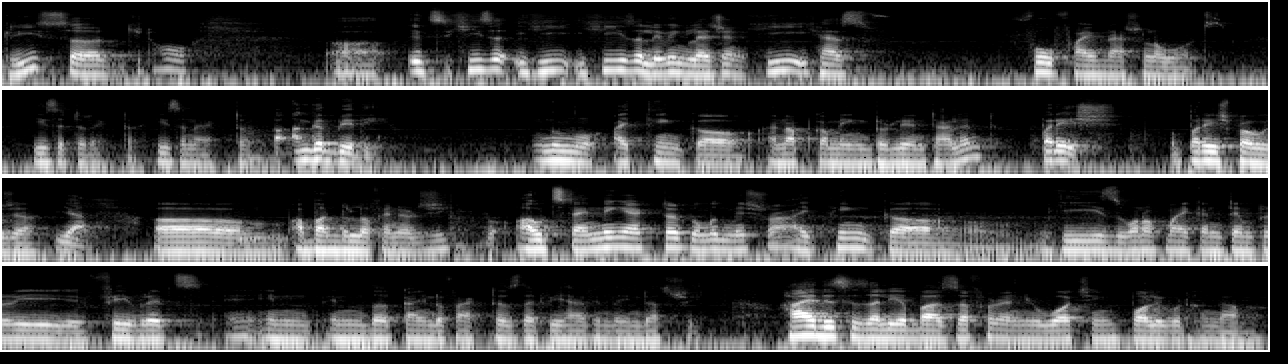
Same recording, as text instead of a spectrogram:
Girish, sir, you know, uh, it's he's a he he's a living legend. He has four five national awards. He's a director. He's an actor. Uh, Angad Bedi, No, no, I think uh, an upcoming brilliant talent. Paresh, Paresh Pahuja. yeah. Um, a bundle of energy. Outstanding actor Kumud Mishra. I think uh, he is one of my contemporary favorites in in the kind of actors that we have in the industry. Hi, this is Ali Abbas Zafar, and you're watching Bollywood Hungama.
